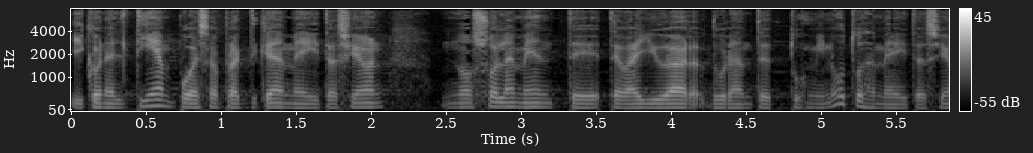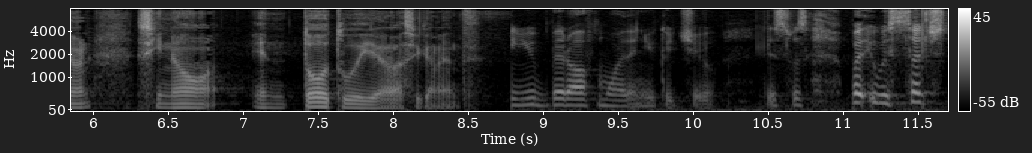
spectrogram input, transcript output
Y con el tiempo esa práctica de meditación no solamente te va a ayudar durante tus minutos de meditación, sino en todo tu día básicamente. You bit off more than you could chew. This was, but it was such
